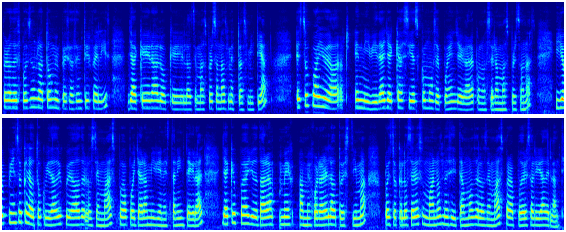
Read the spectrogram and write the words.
pero después de un rato me empecé a sentir feliz ya que era lo que las demás personas me transmitían. Esto puede ayudar en mi vida ya que así es como se pueden llegar a conocer a más personas y yo pienso que el autocuidado y cuidado de los demás puede apoyar a mi bienestar integral ya que puede ayudar a, me a mejorar el autoestima puesto que los seres humanos necesitamos de los demás para poder salir adelante.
